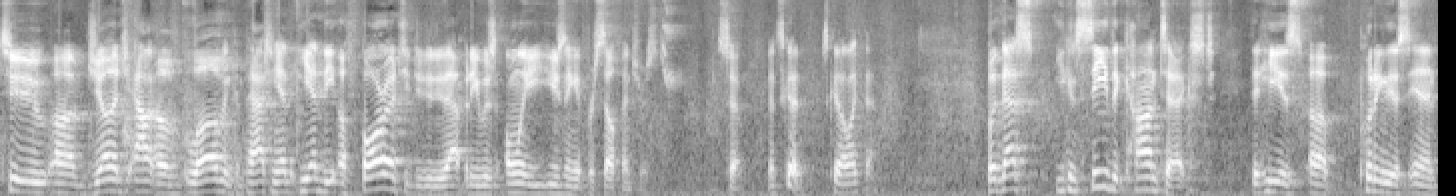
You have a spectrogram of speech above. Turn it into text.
to uh, judge out of love and compassion. He had, he had the authority to do that, but he was only using it for self-interest. So that's good. It's good. I like that. But that's you can see the context that he is uh, putting this in.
